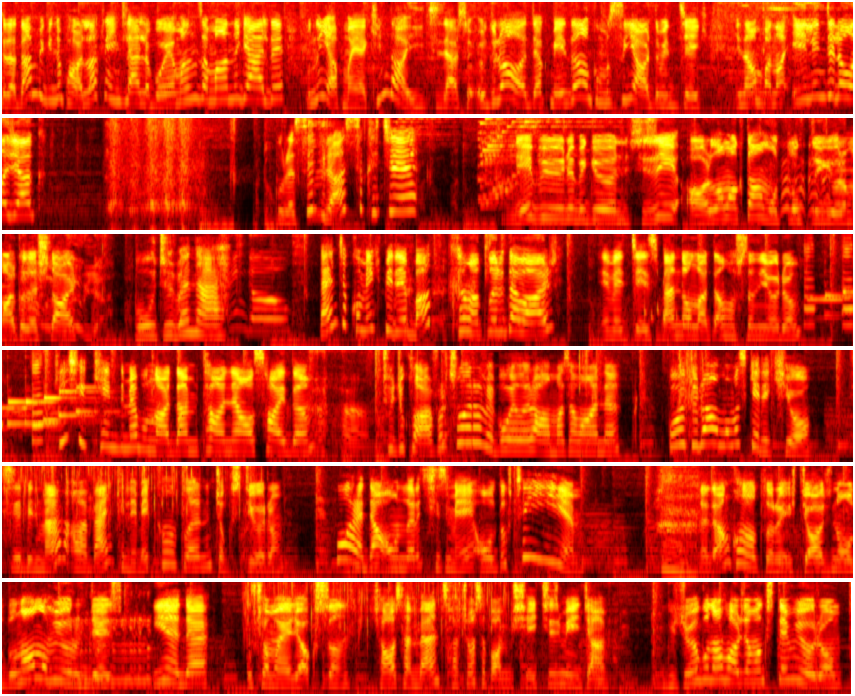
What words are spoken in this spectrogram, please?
Sıradan bir günü parlak renklerle boyamanın zamanı geldi. Bunu yapmaya kim daha iyi çizerse ödülü alacak meydan okuması yardım edecek. İnan bana eğlenceli olacak. Burası biraz sıkıcı. Ne büyülü bir gün. Sizi ağırlamaktan mutluluk duyuyorum arkadaşlar. Bu ucube ne? Bence komik biri. Bak kanatları da var. Evet Jess ben de onlardan hoşlanıyorum. Keşke kendime bunlardan bir tane alsaydım. Çocuklar fırçaları ve boyaları alma zamanı. Bu ödülü almamız gerekiyor. Sizi bilmem ama ben kelebek kanatlarını çok istiyorum. Bu arada onları çizmeye oldukça iyiyim. Neden kanatlara ihtiyacın olduğunu anlamıyorum Jess. Yine de uçamayacaksın. Şahsen ben saçma sapan bir şey çizmeyeceğim. Gücümü buna harcamak istemiyorum.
